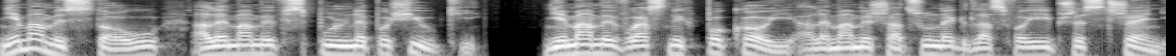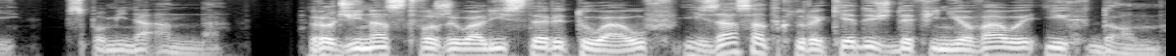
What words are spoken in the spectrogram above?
Nie mamy stołu, ale mamy wspólne posiłki. Nie mamy własnych pokoi, ale mamy szacunek dla swojej przestrzeni, wspomina Anna. Rodzina stworzyła listę rytuałów i zasad, które kiedyś definiowały ich dom.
